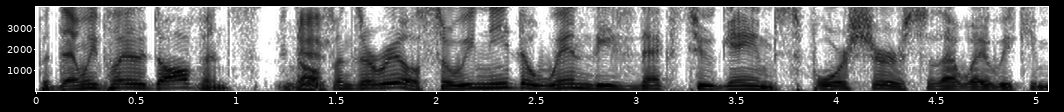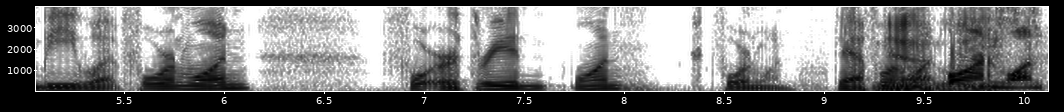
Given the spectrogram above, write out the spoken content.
But then we play the Dolphins. The Dolphins are real, so we need to win these next two games for sure. So that way we can be what four and one, four or three and one, four and one. Yeah, four Yeah, and one. Four and one.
